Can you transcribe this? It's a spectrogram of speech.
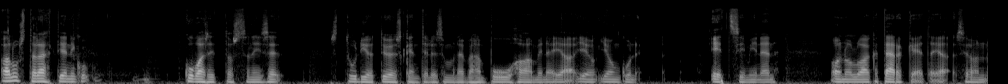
alusta lähtien, niin kuin kuvasit tuossa, niin se studiotyöskentely, semmoinen vähän puuhaaminen ja jonkun etsiminen on ollut aika tärkeää ja se on,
